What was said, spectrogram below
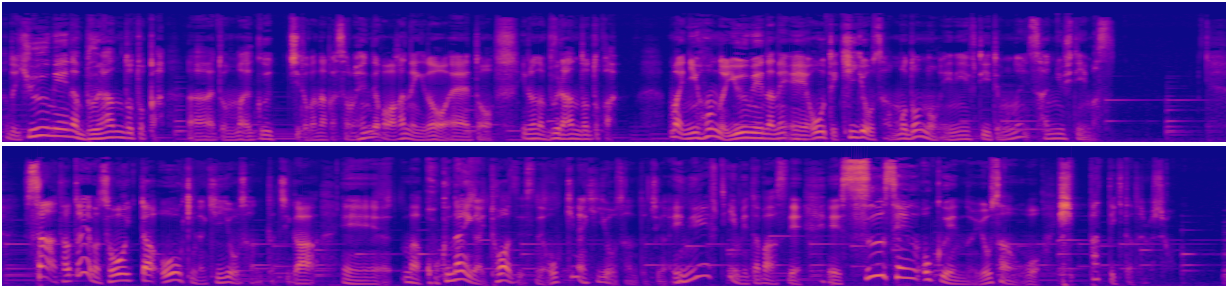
あと、有名なブランドとか、あと、まあ、グッチとかなんかその辺とかわかんないけど、えっ、ー、と、いろんなブランドとか。まあ、日本の有名なね、えー、大手企業さんもどんどん NFT というものに参入しています。さあ、例えばそういった大きな企業さんたちが、えー、まあ国内外問わずですね、大きな企業さんたちが NFT メタバースで、えー、数千億円の予算を引っ張ってきたとしましょう。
